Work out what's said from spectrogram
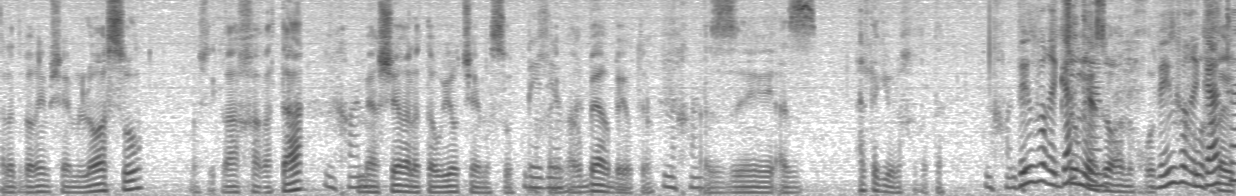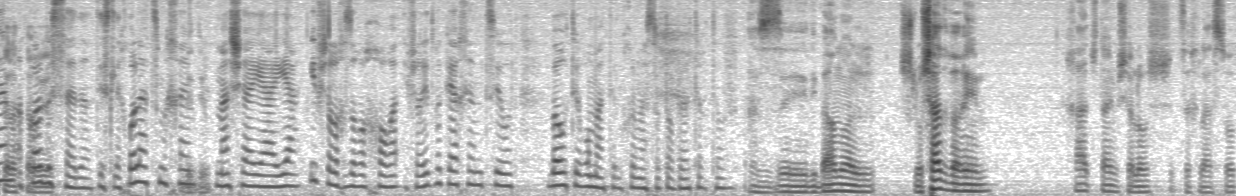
על הדברים שהם לא עשו, מה שנקרא החרטה, נכון, מאשר על הטעויות שהם עשו. בדיוק. בחיים, הרבה הרבה יותר. נכון, אז, אה, אז אל תגיעו לחרטה. נכון. ואם כבר הגעתם, צאו מאזור הנוחות. ואם כבר הגעתם, הכל. בסדר. תסלחו לעצמכם, בדיוק. מה שהיה היה, אי אפשר לחזור אחורה, אי אפשר להתווכח עם המציאות. בואו תראו מה אתם יכולים לעשות הרבה יותר טוב. אז uh, דיברנו על שלושה דברים, אחד, שתיים, שלוש, שצריך לעשות.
